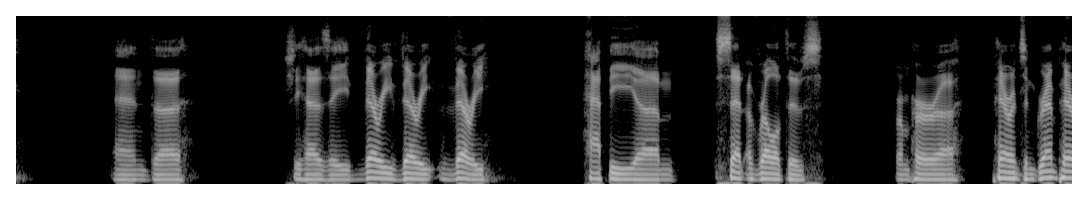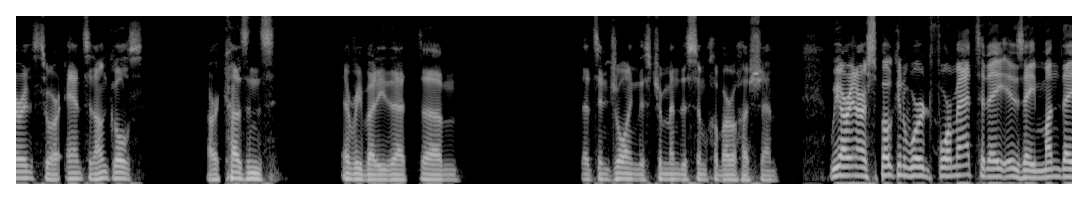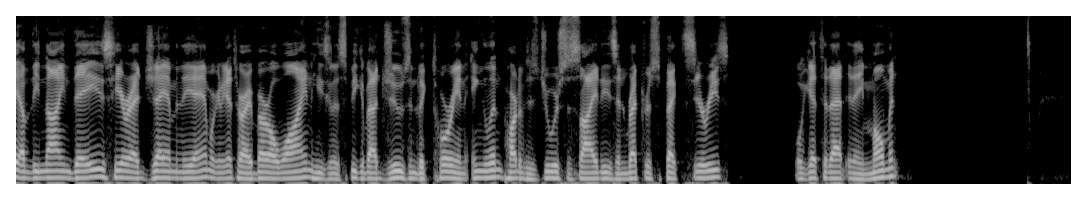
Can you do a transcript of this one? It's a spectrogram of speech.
And uh, she has a very, very, very happy um, set of relatives from her uh, parents and grandparents to our aunts and uncles, our cousins, everybody that um, that's enjoying this tremendous Simcha Baruch Hashem. We are in our spoken word format. Today is a Monday of the nine days here at JM in the AM. We're going to get to our Berel Wein. He's going to speak about Jews in Victorian England, part of his Jewish Societies in Retrospect series. We'll get to that in a moment.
